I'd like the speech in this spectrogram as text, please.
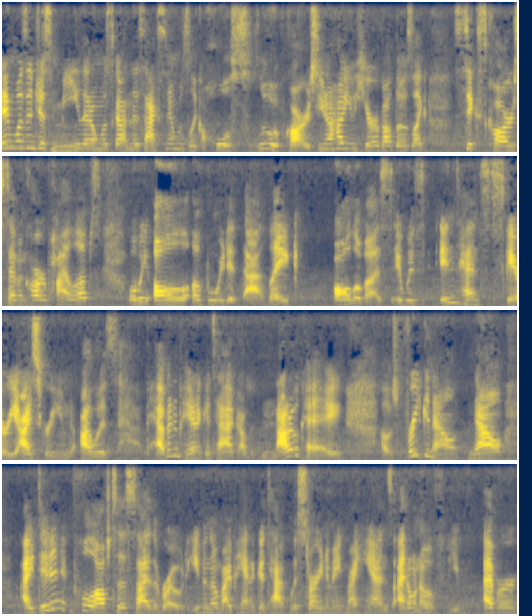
it wasn't just me that almost got in this accident, it was like a whole slew of cars. You know how you hear about those like six car, seven car pileups? Well, we all avoided that. Like all of us. It was intense, scary. I screamed. I was having a panic attack. I was not okay. I was freaking out. Now, I didn't pull off to the side of the road, even though my panic attack was starting to make my hands. I don't know if you've ever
